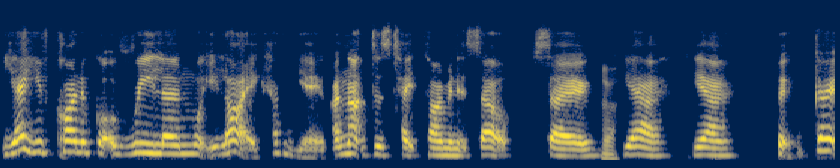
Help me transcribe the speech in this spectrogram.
yeah, you've kind of got to relearn what you like, haven't you? And that does take time in itself. So Yeah. yeah, yeah. But go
